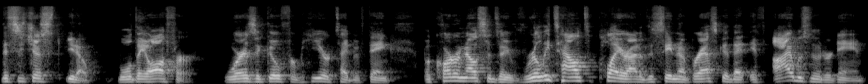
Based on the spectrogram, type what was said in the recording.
This is just, you know, will they offer? Where does it go from here type of thing? But Carter Nelson's a really talented player out of the state of Nebraska that if I was Notre Dame,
